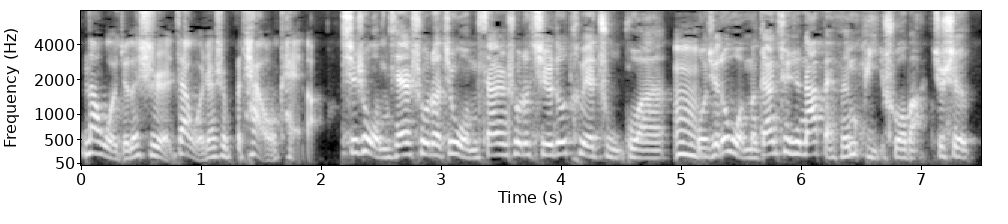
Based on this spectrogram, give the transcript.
那我觉得是在我这是不太 OK 的。其实我们现在说的，就我们三人说的，其实都特别主观。嗯，我觉得我们干脆就拿百分比说吧，就是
